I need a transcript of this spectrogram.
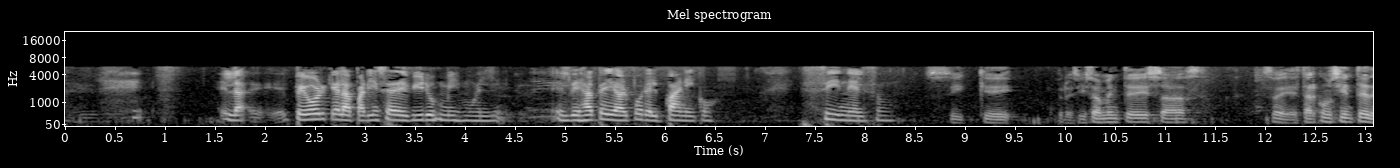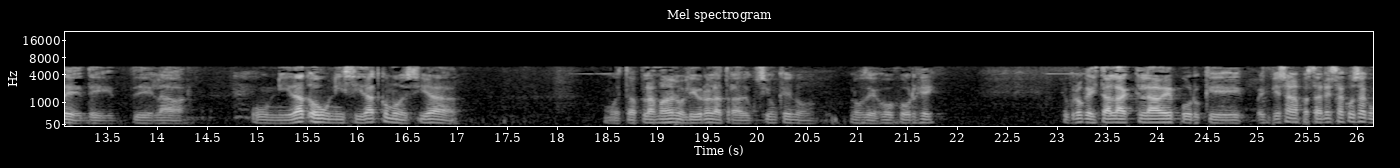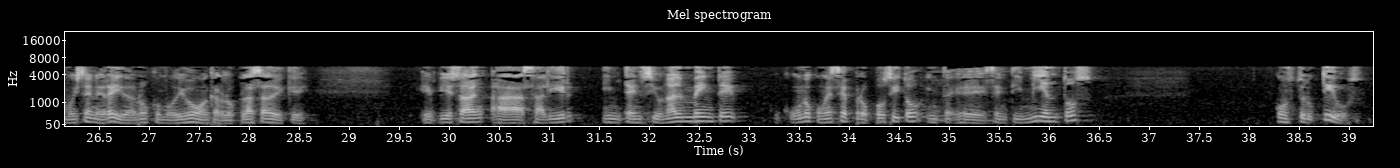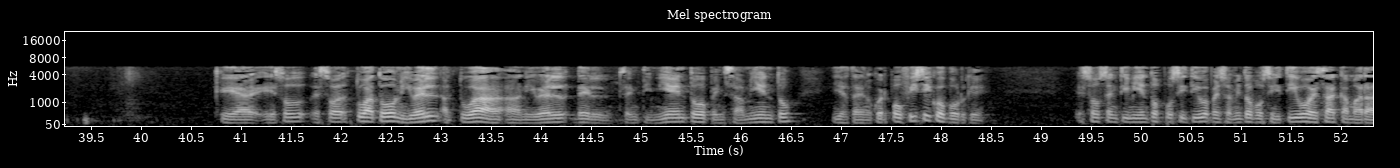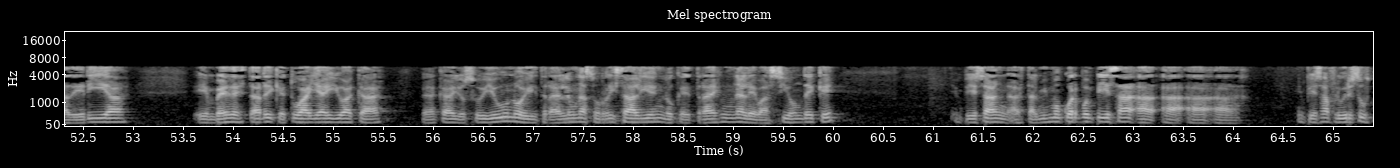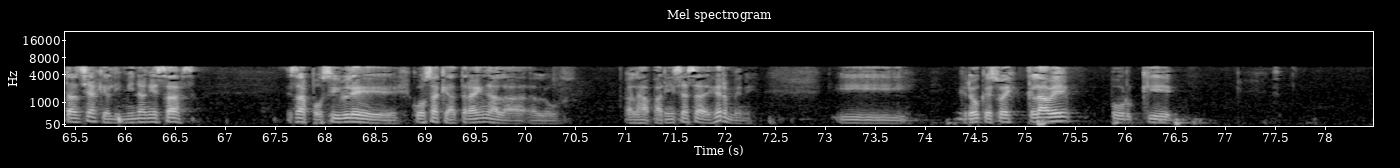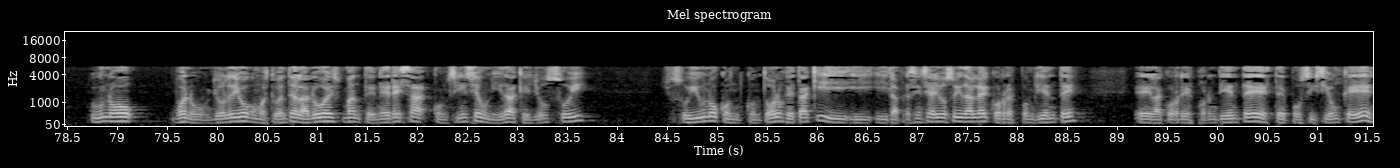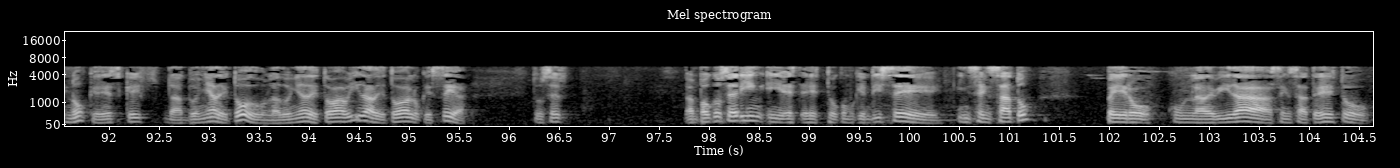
peor que la apariencia del virus mismo, el, el dejarte llevar por el pánico. Sí, Nelson. Sí, que precisamente esas, estar consciente de, la unidad o unicidad, como decía, como está plasmado en los libros, en la traducción que nos, nos dejó Jorge. Yo creo que ahí está la clave porque empiezan a pasar esas cosas como dice Nereida, ¿no? Como dijo Juan Carlos Plaza, de que empiezan a salir intencionalmente uno con ese propósito, eh, sentimientos constructivos. Que eso, eso actúa a todo nivel, actúa a nivel del sentimiento, pensamiento y hasta en el cuerpo físico, porque esos sentimientos positivos, pensamientos positivos, esa camaradería, en vez de estar y que tú allá y yo acá, acá yo soy uno y traerle una sonrisa a alguien, lo que trae es una elevación de que empiezan, hasta el mismo cuerpo empieza a, empieza a fluir sustancias que eliminan esas, esas posibles cosas que atraen a, a, los, a las apariencias de gérmenes. Y creo que eso es clave porque uno, bueno, yo le digo como estudiante de la luz, es mantener esa conciencia unidad, que yo soy, yo soy uno con, con todo lo que está aquí y, y, la presencia de yo soy darle correspondiente eh, la correspondiente este, posición que es, ¿no? Que es que es la dueña de todo, la dueña de toda vida, de todo lo que sea. Entonces, tampoco ser esto, como quien dice, insensato, pero con la debida sensatez esto,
